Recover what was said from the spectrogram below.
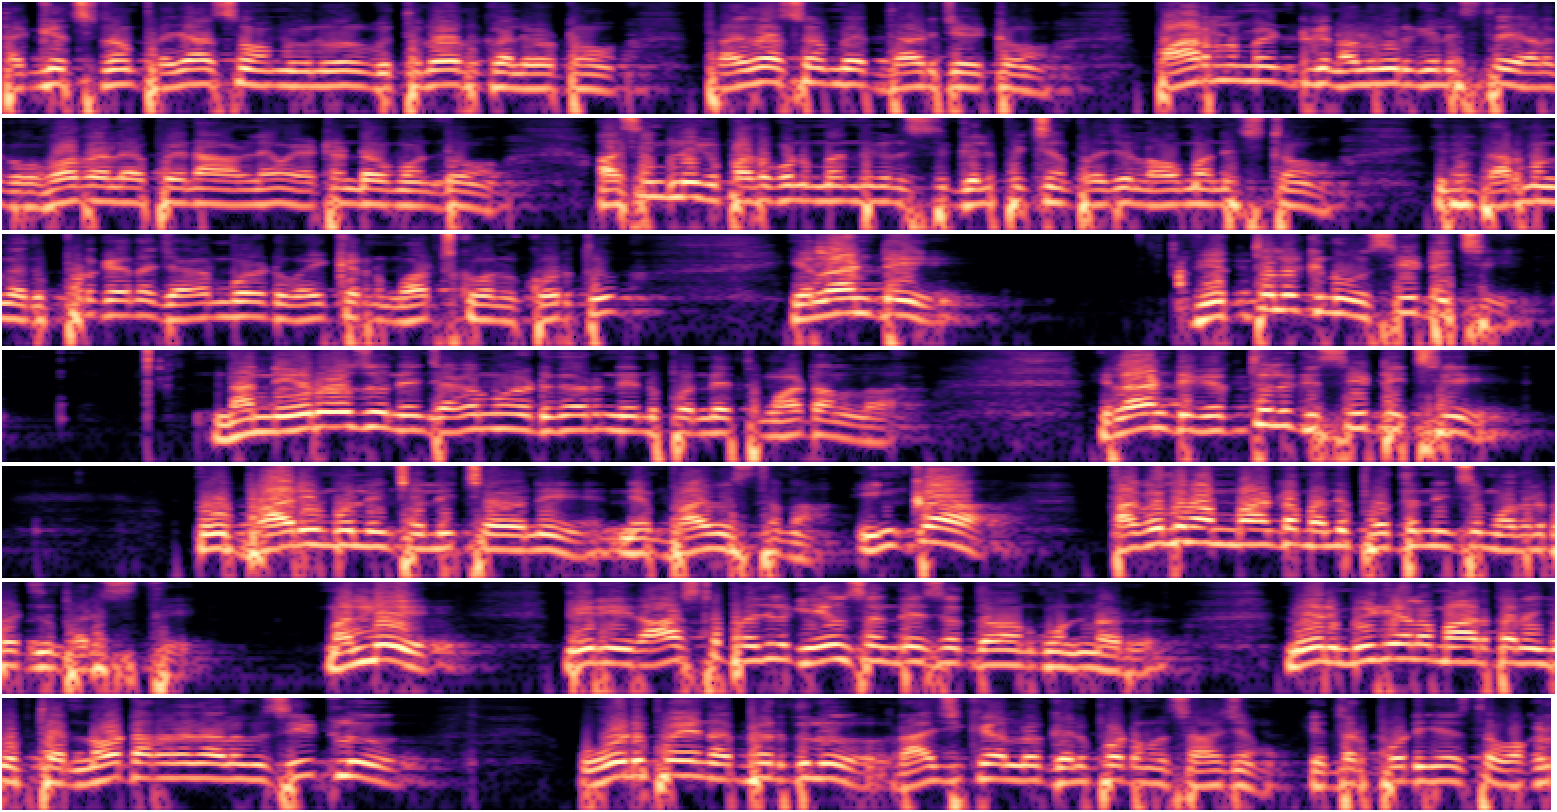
తగ్గించడం ప్రజాస్వామ్య విలువలకు తిలోదకాలు ఇవ్వటం ప్రజాస్వామ్య దాడి చేయటం పార్లమెంట్కి నలుగురు గెలిస్తే వాళ్ళకి హోదా లేకపోయినా వాళ్ళని అటెండ్ అవ్వమంటాం అసెంబ్లీకి పదకొండు మంది గెలిచి గెలిపించిన ప్రజలను అవమానించడం ఇది ధర్మం కాదు. ఇప్పటికైనా జగన్మోహన్ రెడ్డి వైఖరిని మార్చుకోవాలని కోరుతూ ఇలాంటి వ్యక్తులకు నువ్వు సీట్ ఇచ్చి నన్ను ఏ రోజు నేను జగన్మోహన్ రెడ్డి గారు నేను పొన్నెత్తి మాటల్లో ఇలాంటి వ్యక్తులకి సీట్ ఇచ్చి నువ్వు భారీ మూల్యం చెల్లించావని నేను భావిస్తున్నా. ఇంకా తగదునమ్మా అంటే మళ్ళీ పొద్దున్నుంచి మొదలుపెట్టిన పరిస్థితి. మళ్ళీ మీరు ఈ రాష్ట్ర ప్రజలకు ఏం సందేశం ఇద్దాం అనుకుంటున్నారు? నేను మీడియాలో మారుతానని చెప్తారు. నూట అరవై నాలుగు సీట్లు ఓడిపోయిన అభ్యర్థులు రాజకీయాల్లో గెలుపోవడం సహజం. ఇద్దరు పోటీ చేస్తే ఒకరు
